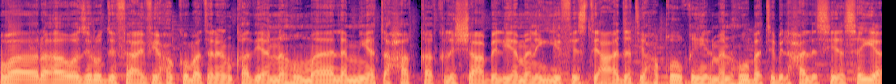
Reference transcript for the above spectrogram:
ورأى وزير الدفاع في حكومة الإنقاذ أنه ما لم يتحقق للشعب اليمني في استعادة حقوقه المنهوبة بالحل السياسي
